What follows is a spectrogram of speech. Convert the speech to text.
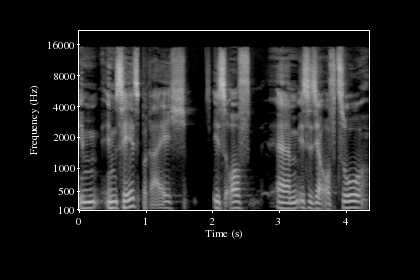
Im, im Sales-Bereich ist oft, ähm, ist es ja oft so,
